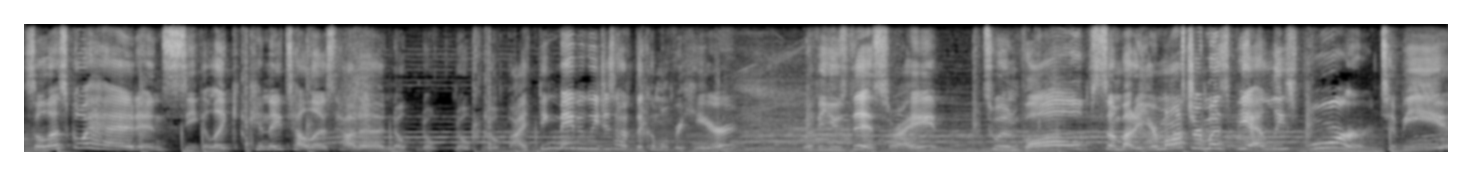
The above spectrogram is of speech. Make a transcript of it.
So let's go ahead and see, like, can they tell us how to, nope, nope, nope, nope. I think maybe we just have to come over here. We have to use this, right? To involve somebody. Your monster must be at least four to be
